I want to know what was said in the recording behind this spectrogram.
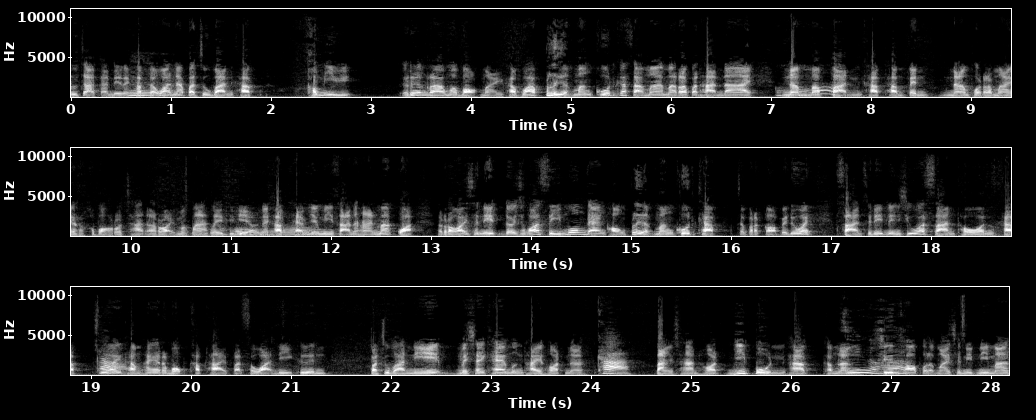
รู้จักกันเนี่ยนะครับอืมแต่ว่าณปัจจุบันครับเขามี เรื่องเล่ามาบอกใหม่ครับ ว่าเปลือกมังคุดก็สามารถมารับประทานได้นำมาปั่นครับทำเป็นน้ำผลไม้เขาบอกรสชาติอร่อยมากๆเลยทีเดียวนะครับแถมยังมีสารอาหารมากกว่าร้อยชนิด โดยเฉพาะสีม่วงแดงของเปลือกมังคุดครับจะประกอบไปด้วยสารชนิดหนึ่งชื่อว่าซานโทนครับช่วยทำให้ระบบขับถ่ายปัสสาวะดีขึ้น ปัจจุบันนี้ไม่ใช่แค่เมืองไทยฮอตนะ ค่ะ ต่างชาติฮอตญี่ปุ่นครับกำลังจริงเหรอคะ ชื่นชอบผลไม้ชนิดนี้มาก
